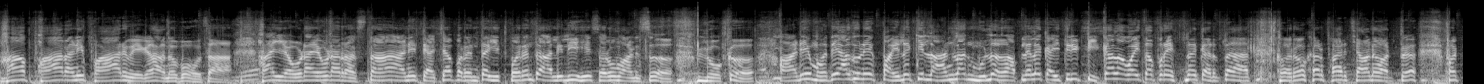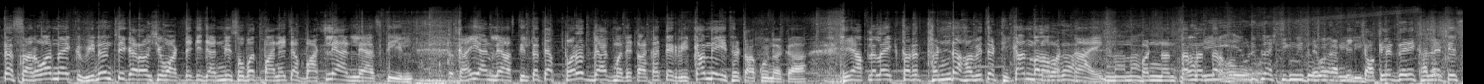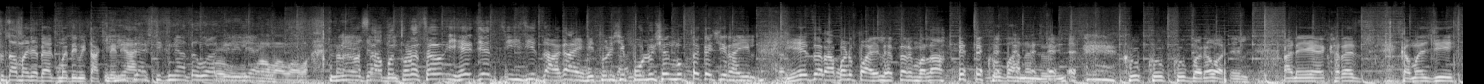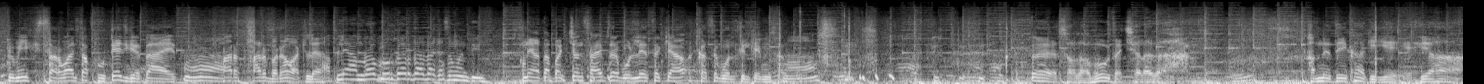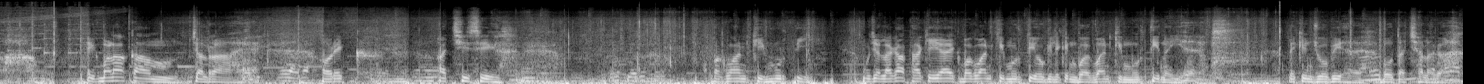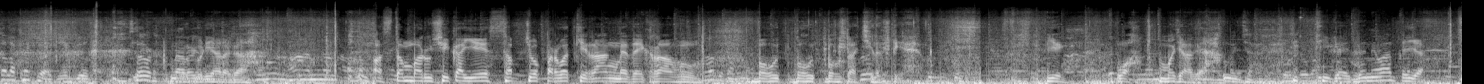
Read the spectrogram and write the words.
हा फार आणि फार वेगळा अनुभव होता. हा एवढा एवढा रस्ता आणि त्याच्यापर्यंत इथपर्यंत आलेली हे सर्व माणसं लोक आणि मध्ये अजून एक पाहिलं की लहान लहान मुलं आपल्याला काहीतरी टीका लावायचा प्रयत्न करतात. खरोखर फार छान वाटतं. फक्त सर्वांना एक विनंती करावीशी वाटते की ज्यांनी सोबत पाण्याच्या बाटल्या आणल्या असतील काही आणल्या असतील तर त्या परत बॅगमध्ये टाका ते रिकामे इथं टाकू नका. हे आपल्याला एक तर थंड हवेचं ठिकाण मला बघा, वाटतं ना, ना. आहे पण नंतर ही नंतर हो. एवढी प्लास्टिक मी इथं हे गोळा बघा, मी केली. चॉकलेट जरी खाल्ले ते सुद्धा माझ्या बॅगमध्ये मी टाकलेले ही आहे प्लास्टिक मी आता गोळा केलेली वा वा वा वा. आहे तर तुम्ही असं आपण आधी. थोडस हे जे ही जी जागा आहे ही थोडीशी पोल्युशन मुक्त कशी राहील हे जर आपण पाहिलं तर मला खूप आनंद होईल. खूप खूप खूप बरं वाटेल आणि खरंच कमलजी तुम्ही सर्वांचा फुटेज घेतायत हा. फार फार बरं वाटलं आपले अमरापूरकर दादा कसं म्हणतील नाही आता बच्चन साहेब जर बोलले तर क्या कसं बोलतील ते मी सांगतो ए, साला बहुत अच्छा लगा। हमने देखा कि ये यहाँ एक बड़ा काम चल रहा है और एक अच्छी सी भगवान की मूर्ति। मुझे लगा था कि यह एक भगवान की मूर्ति होगी लेकिन भगवान की मूर्ति नहीं है। लेकिन जो भी है बहुत अच्छा लगा। बहुत बढ़िया लगा। अस्तंबा ऋषि का ये सब जो पर्वत की रांग मैं देख रहा हूँ बहुत बहुत बहुत अच्छी लगती है। ये वाह मजा आ गया मजा ठीक आहे धन्यवाद.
